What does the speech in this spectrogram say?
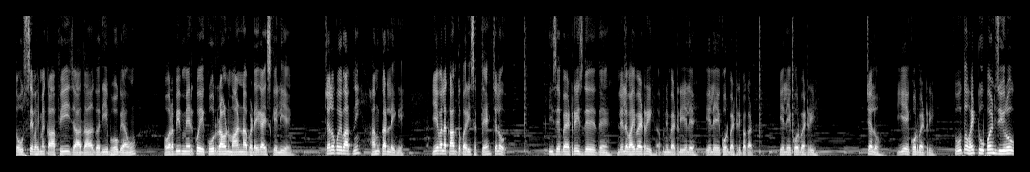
तो उससे भाई मैं काफ़ी ज़्यादा गरीब हो गया हूँ। और अभी मेरे को एक और राउंड मारना पड़ेगा इसके लिए। चलो कोई बात नहीं, हम कर लेंगे। ये वाला काम तो कर ही सकते हैं, चलो। इसे बैटरीज दे देते हैं। ले ले भाई बैटरी अपनी बैटरी ये ले ये ले एक और बैटरी पकड़। ये ले एक और बैटरी चलो ये एक और बैटरी। तू तो भाई 2.0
